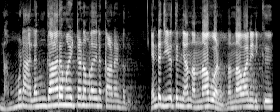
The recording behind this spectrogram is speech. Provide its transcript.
നമ്മുടെ അലങ്കാരമായിട്ടാണ് നമ്മൾ അതിനെ കാണേണ്ടത്. എന്റെ ജീവിതത്തിൽ ഞാൻ നന്നാവുകയാണ്. നന്നാവാൻ എനിക്ക്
